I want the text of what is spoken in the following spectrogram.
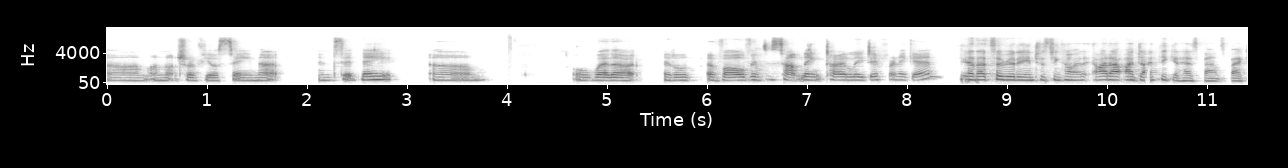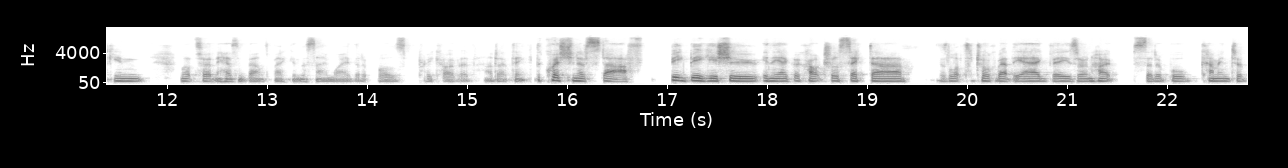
um, I'm not sure if you're seeing that in Sydney, um, or whether it'll evolve into something totally different again. Yeah, that's a really interesting comment. I don't, I don't think it has bounced back in, well, it certainly hasn't bounced back in the same way that it was pre COVID. I don't think. The question of staff, big, big issue in the agricultural sector. There's lots of talk about the ag visa and hopes that it will come into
